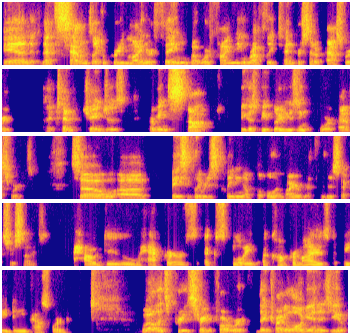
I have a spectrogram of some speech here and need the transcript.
And that sounds like a pretty minor thing, but we're finding roughly 10% of password attempt changes are being stopped because people are using poor passwords. So uh, basically, we're just cleaning up the whole environment through this exercise. How do hackers exploit a compromised AD password? Well, it's pretty straightforward. They try to log in as you.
